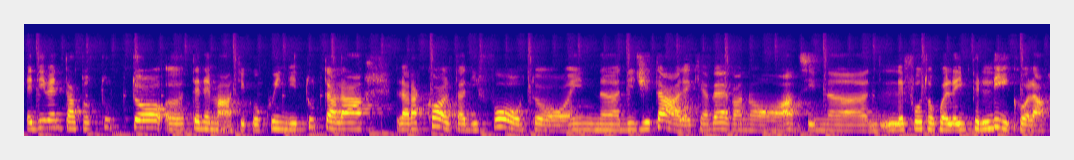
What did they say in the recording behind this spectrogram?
è diventato tutto eh, telematico fotografico, quindi tutta la, la raccolta di foto in digitale che avevano, anzi in, le foto quelle in pellicola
